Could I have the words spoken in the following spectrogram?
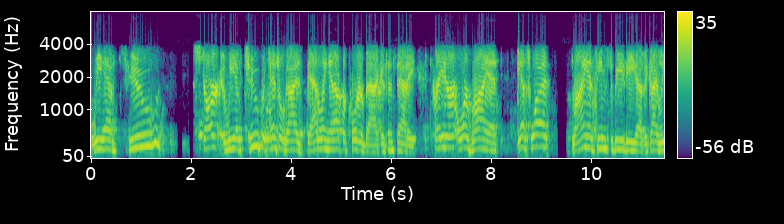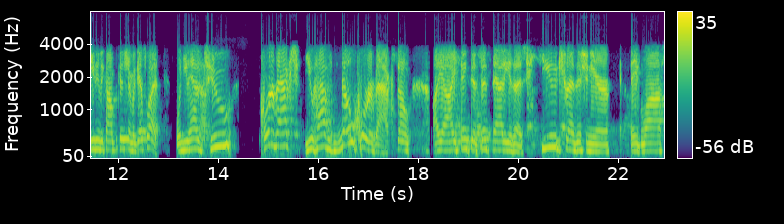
We have two start. We have two potential guys battling it out for quarterback in Cincinnati, Prater or Bryant. Guess what? Bryant seems to be the uh, the guy leading the competition, but guess what? When you have two quarterbacks, you have no quarterback. So I, I think that Cincinnati is in a huge transition year. They've lost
